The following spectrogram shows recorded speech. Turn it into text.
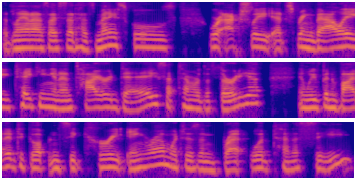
Atlanta, as I said, has many schools. We're actually at Spring Valley taking an entire day, September the 30th. And we've been invited to go up and see Currey Ingram, which is in Brentwood, Tennessee.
